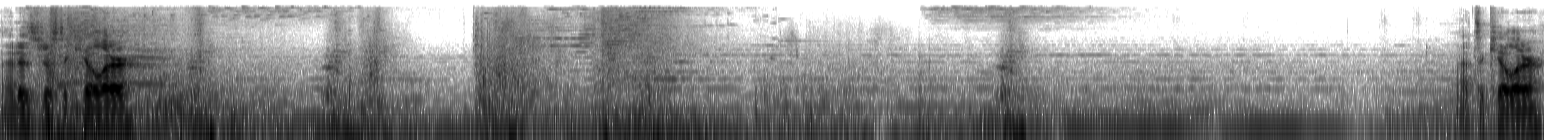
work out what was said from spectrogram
That is just a killer. That's a killer.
